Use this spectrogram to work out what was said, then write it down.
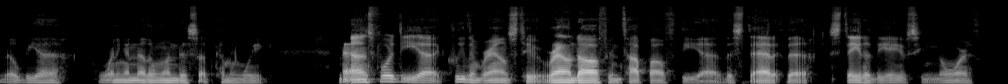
they'll be uh, winning another one this upcoming week. Now, as for the uh, Cleveland Browns to round off and top off the uh, the stat the state of the AFC North,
